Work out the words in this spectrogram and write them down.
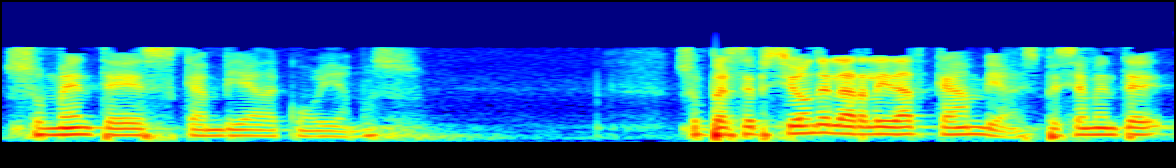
su mente es cambiada, como veíamos. Su percepción de la realidad cambia, especialmente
